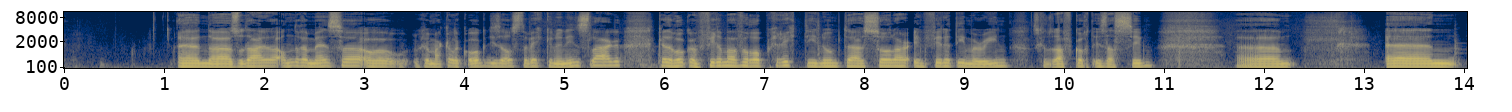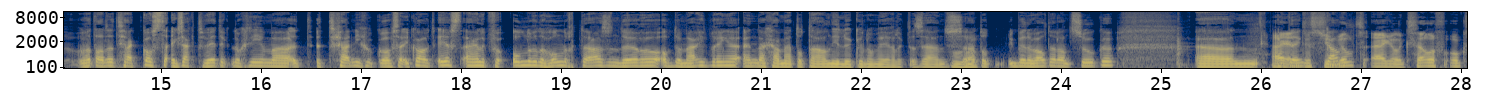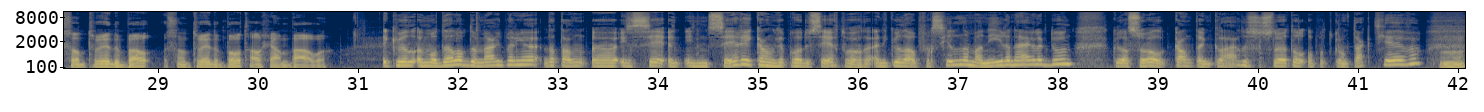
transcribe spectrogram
En uh, zodat andere mensen uh, gemakkelijk ook diezelfde weg kunnen inslagen. Ik heb er ook een firma voor opgericht, die noemt uh, Solar Infinity Marine. Als je dat afkort, is dat SIM. Um, en wat dat het gaat kosten, exact weet ik nog niet, maar het, het gaat niet goedkoop zijn. Ik wou het eerst eigenlijk voor onder de 100.000 euro op de markt brengen en dat gaat mij totaal niet lukken, om eerlijk te zijn. Dus mm -hmm. tot, ik ben nog altijd aan het zoeken. Uh, ah, ja, denk, dus je kan... wilt eigenlijk zelf ook zo'n tweede, bouw, zo'n tweede boot al gaan bouwen? ik wil een model op de markt brengen dat dan eh, in, se- in, in serie kan geproduceerd worden. En ik wil dat op verschillende manieren eigenlijk doen. Ik wil dat zowel kant en klaar, dus sleutel op het contact geven, Mhm.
